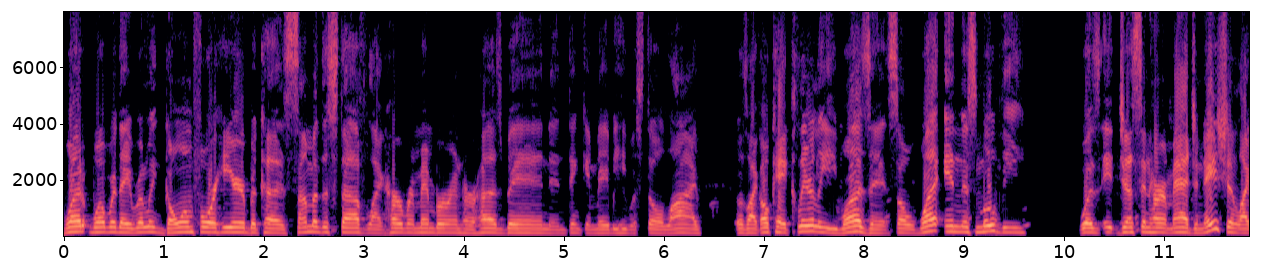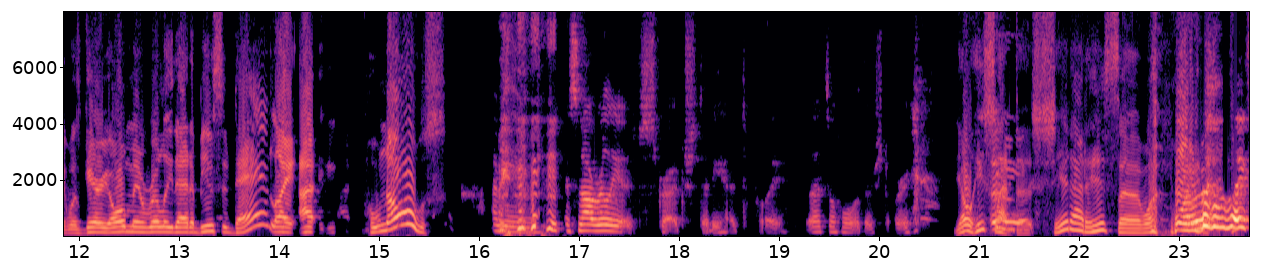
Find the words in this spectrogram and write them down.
what what were they really going for here? Because some of the stuff, like her remembering her husband and thinking maybe he was still alive, it was like, okay, clearly he wasn't. So what in this movie was it just in her imagination? Like, was Gary Oldman really that abusive dad? Like, I who knows? I mean, it's not really a stretch that he had to play. That's a whole other story. Yo, he slapped the shit out of his son. One I was like,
